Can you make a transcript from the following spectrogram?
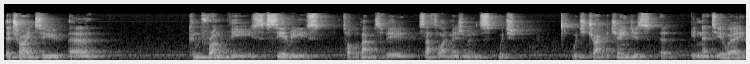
they're trying to uh, confront these series top of atmosphere satellite measurements, which which track the changes uh, in net TOA,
